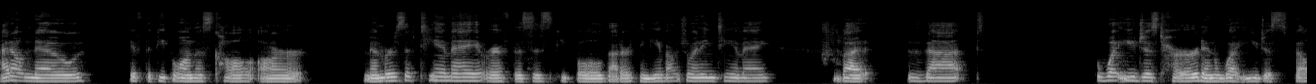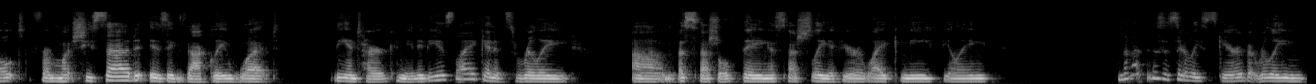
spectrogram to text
I don't know if the people on this call are members of TMA or if this is people that are thinking about joining TMA, but that what you just heard and what you just felt from what she said is exactly what the entire community is like. And it's really um, a special thing, especially if you're like me, feeling not necessarily scared, but really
